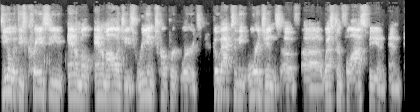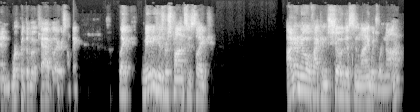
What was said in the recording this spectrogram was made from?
deal with these crazy animal etymologies reinterpret words go back to the origins of uh, western philosophy and, and and work with the vocabulary or something like maybe his response is like i don't know if i can show this in language or not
